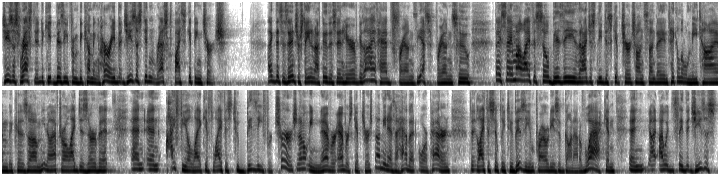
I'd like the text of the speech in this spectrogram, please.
Jesus rested to keep busy from becoming hurry, but Jesus didn't rest by skipping church. I think this is interesting, and I threw this in here because I have had friends, yes, friends, who they say, My life is so busy that I just need to skip church on Sunday and take a little me time because, um, you know, after all, I deserve it. And, and I feel like if life is too busy for church, and I don't mean never, ever skip church, but I mean as a habit or a pattern, that life is simply too busy and priorities have gone out of whack. And, and I, I would say that Jesus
